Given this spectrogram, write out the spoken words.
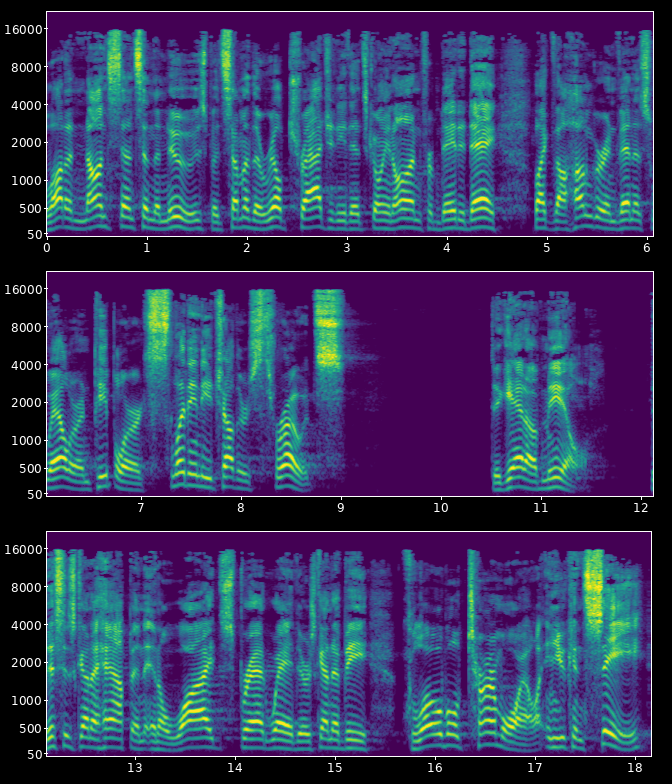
a lot of nonsense in the news, but some of the real tragedy that's going on from day to day, like the hunger in Venezuela and people are slitting each other's throats to get a meal. This is going to happen in a widespread way. There's going to be global turmoil. And you can see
